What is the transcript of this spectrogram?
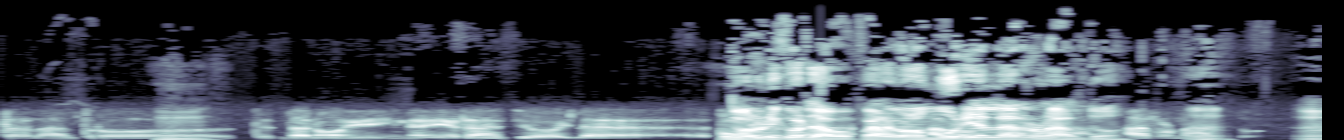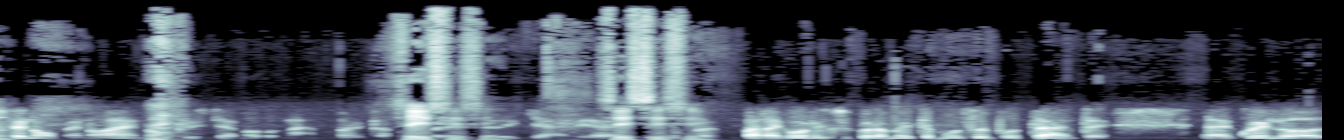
tra l'altro mm. da noi in, in radio il non lo ricordavo, paragonò Muriel a Ronaldo? A Ronaldo, eh. un fenomeno, eh, non Cristiano Ronaldo. Eh, sì, sì, sì. Chiari, eh. sì, sì, sì. Un paragone sicuramente molto importante. Eh, quello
